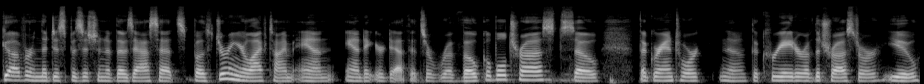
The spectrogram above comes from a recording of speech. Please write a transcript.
govern the disposition of those assets both during your lifetime and and at your death. It's a revocable trust, so the grantor, you know, the creator of the trust or you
